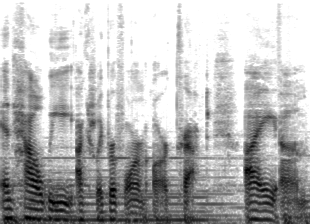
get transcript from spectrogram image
and how we actually perform our craft. I um,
